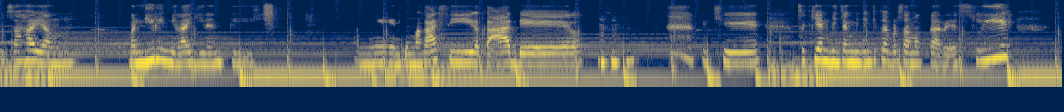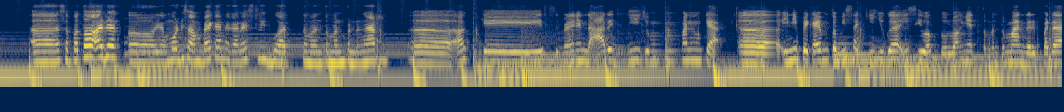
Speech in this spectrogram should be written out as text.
usaha yang mandiri mi lagi nanti. Amin. Terima kasih kakak Adel. Oke. Okay. sekian bincang-bincang kita bersama Kak Resli Uh, siapa tahu ada uh, yang mau disampaikan ya Kak Resli buat teman-teman pendengar Uh, Oke, okay. sebenarnya enggak ada Ji, cuman kayak uh, ini PKM tuh bisa Ki juga isi waktu luangnya teman-teman daripada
